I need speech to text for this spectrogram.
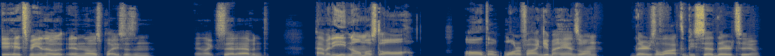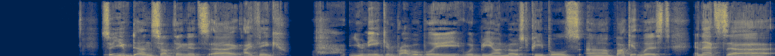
it hits me in those in those places, and and like I said, having having eaten almost all all the waterfowl I can get my hands on, there's a lot to be said there too. So you've done something that's uh, I think unique and probably would be on most people's uh, bucket list, and that's uh,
